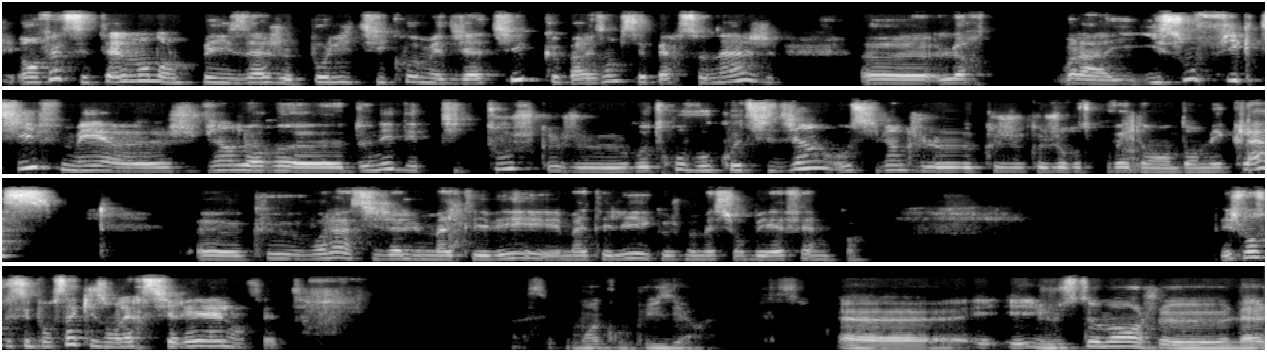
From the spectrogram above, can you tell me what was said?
Et en fait, c'est tellement dans le paysage politico-médiatique que, par exemple, ces personnages, euh, ils sont fictifs, mais je viens leur donner des petites touches que je retrouve au quotidien, aussi bien que je, retrouvais dans, mes classes. Euh, que voilà, si j'allume ma télé, ma télé et que je me mets sur BFM. Quoi. Et je pense que c'est pour ça qu'ils ont l'air si réels, en fait. Ah, c'est moins qu'on puisse dire. Euh, et, justement, je, là,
